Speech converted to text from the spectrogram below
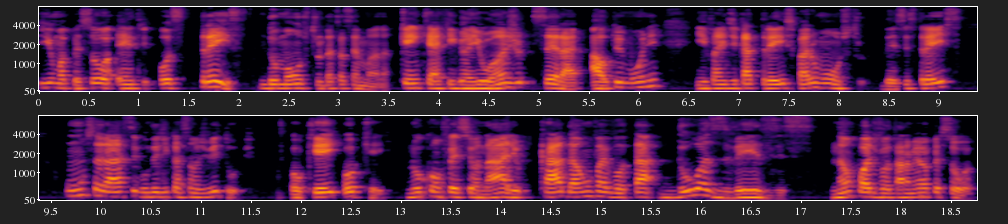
e uma pessoa entre os três do monstro dessa semana. Quem quer que ganhe o anjo será autoimune e vai indicar três para o monstro. Desses três, um será a segunda indicação de Vitube. Ok? Ok. No confessionário, cada um vai votar duas vezes. Não pode votar na mesma pessoa.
